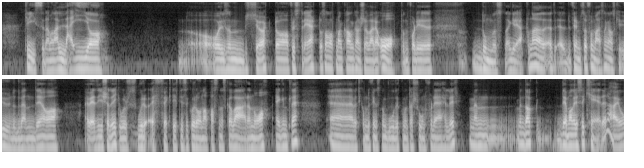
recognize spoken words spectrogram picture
kriser der man er lei og og liksom kjørt og frustrert, og sånn at man kan kanskje være åpen for de dummeste grepene. Det fremstår for meg som ganske unødvendig. og Jeg vet, jeg skjønner ikke hvor, hvor effektivt disse koronapassene skal være nå, egentlig. Eh, jeg vet ikke om det finnes noen god dokumentasjon for det heller. Men, men da, det man risikerer, er jo,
